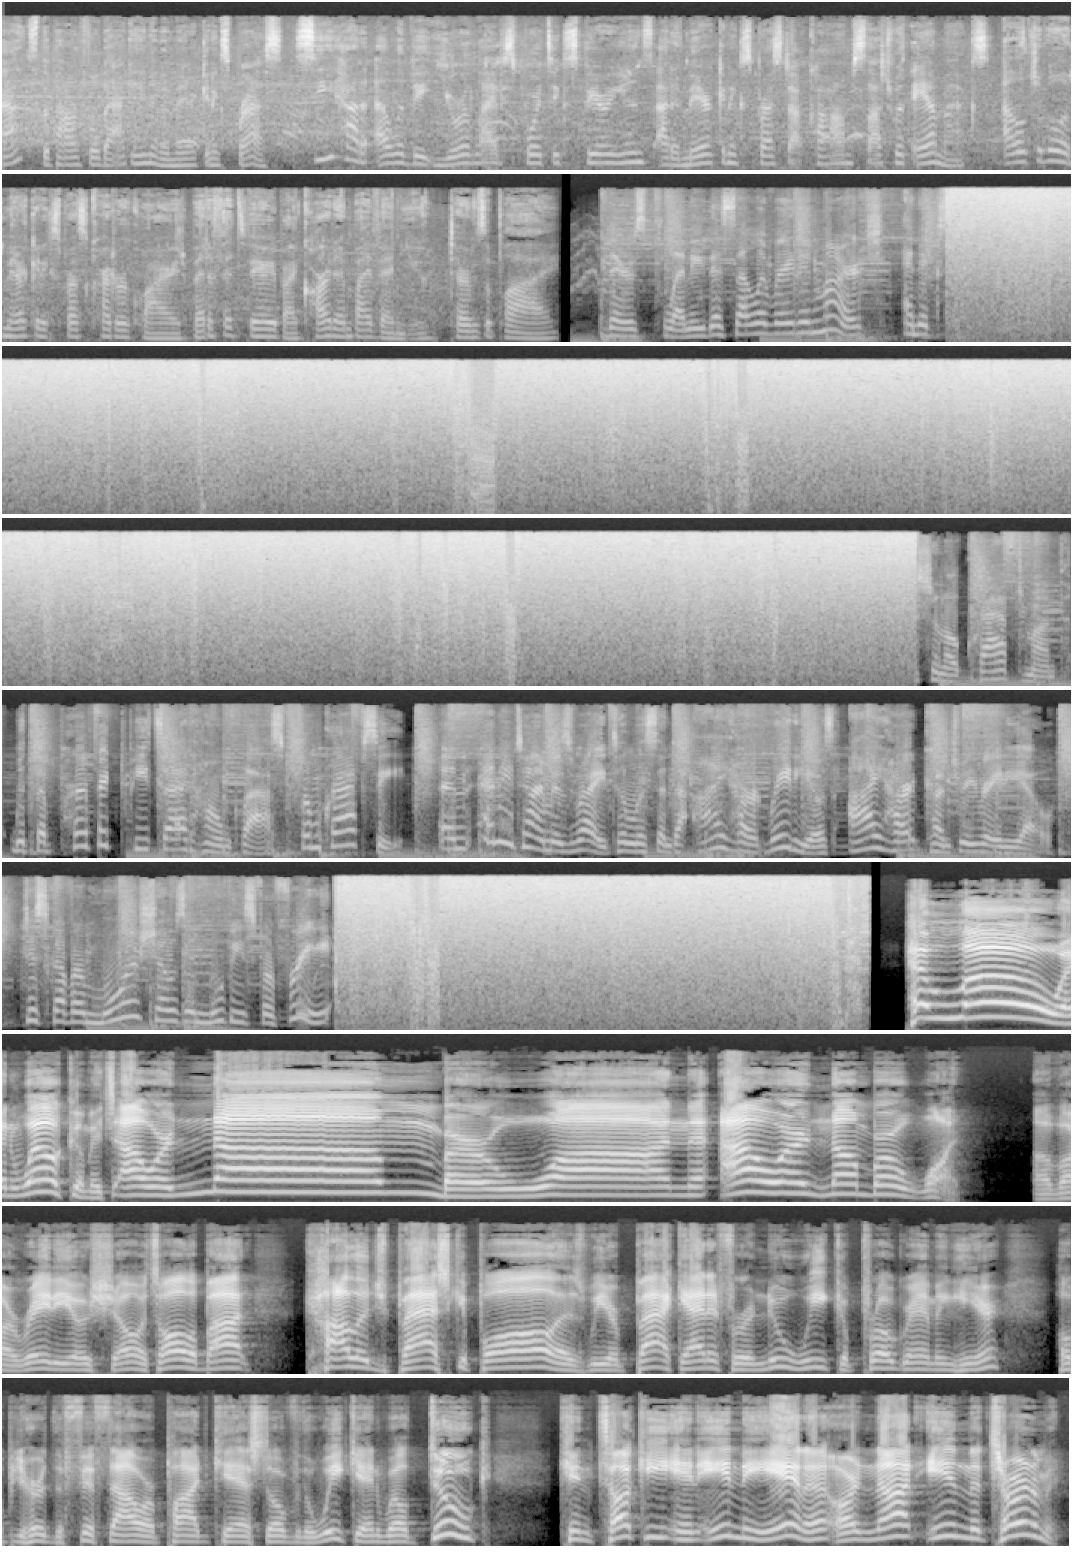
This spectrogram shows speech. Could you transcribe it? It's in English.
That's the powerful backing of American Express. See how to elevate your live sports experience at americanexpress.com slash with Amex. Eligible American Express card required. Benefits vary by card and by venue. Terms apply. There's plenty to celebrate in March and ex- National Craft Month with the perfect pizza at home class from Craftsy. And anytime is right to listen to iHeartRadio's iHeartCountry Radio. Discover more shows and movies for free. Hello and welcome. It's hour number one, hour number one of our radio show. It's all about college basketball as we are back at it for a new week of programming here. Hope you heard the fifth hour podcast over the weekend. Well, Duke, Kentucky, and Indiana are not in the tournament.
